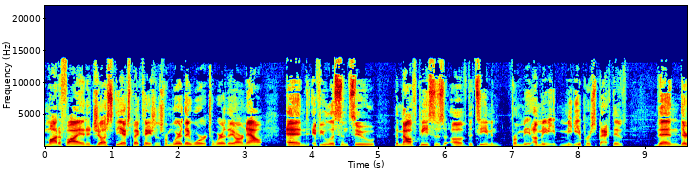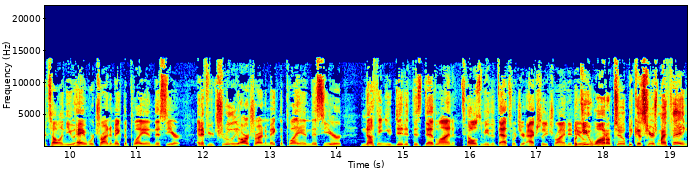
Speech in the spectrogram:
modify and adjust the expectations from where they were to where they are now. And if you listen to the mouthpieces of the team and from me- a media, media perspective, then they're telling you, hey, we're trying to make the play in this year. And if you truly are trying to make the play in this year, nothing you did at this deadline tells me that that's what you're actually trying to do. But do. do you want them to? Because here's my thing.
